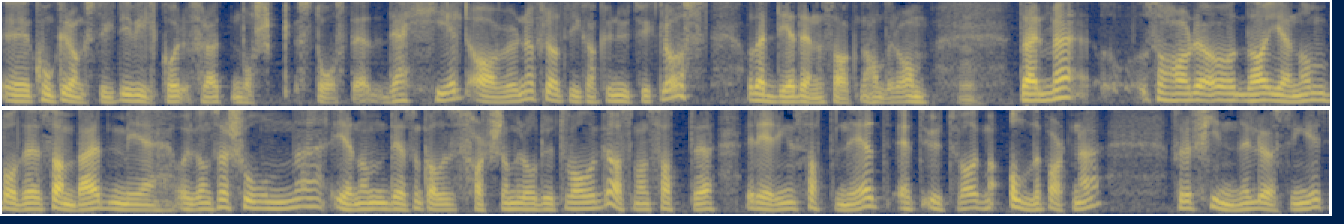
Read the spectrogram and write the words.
eh, konkurransedyktige vilkår fra et norsk ståsted. Det er helt avgjørende for at vi kan kunne utvikle oss, og det er det denne saken handler om. Mm. Dermed så har det da gjennom både samarbeid med organisasjonene, gjennom det som kalles fartsområdeutvalget, altså man satte, regjeringen satte ned et utvalg med alle partene for å finne løsninger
